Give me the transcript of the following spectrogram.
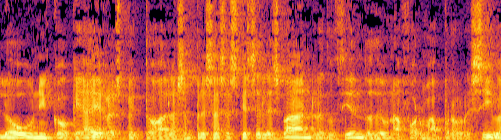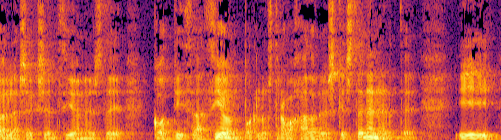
lo único que hay respecto a las empresas es que se les van reduciendo de una forma progresiva las exenciones de cotización por los trabajadores que estén en ERTE y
